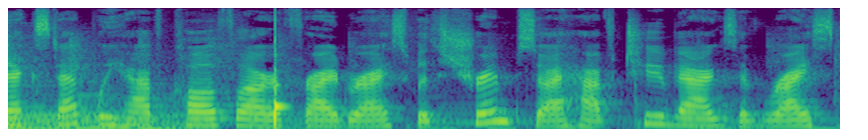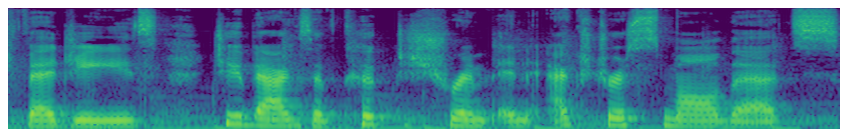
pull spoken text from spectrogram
Next up, we have cauliflower fried rice with shrimp. So I have two bags of riced veggies, two bags of cooked shrimp, an extra small that's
